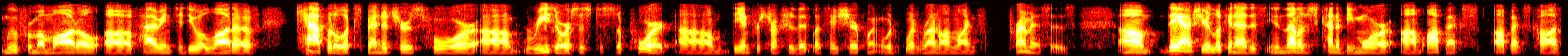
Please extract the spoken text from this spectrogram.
move from a model of having to do a lot of capital expenditures for um, resources to support um, the infrastructure that, let's say, SharePoint would, would run online premises. Um, they actually are looking at is you know that'll just kind of be more um, opex opex cost.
